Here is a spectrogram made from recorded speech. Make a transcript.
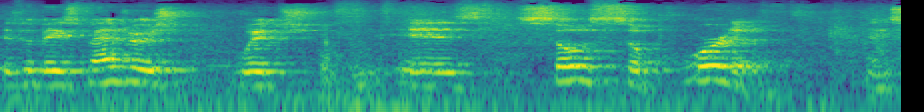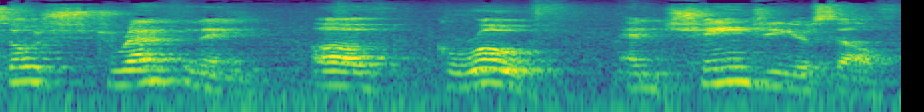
is a beis medrash which is so supportive and so strengthening of growth and changing yourself.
